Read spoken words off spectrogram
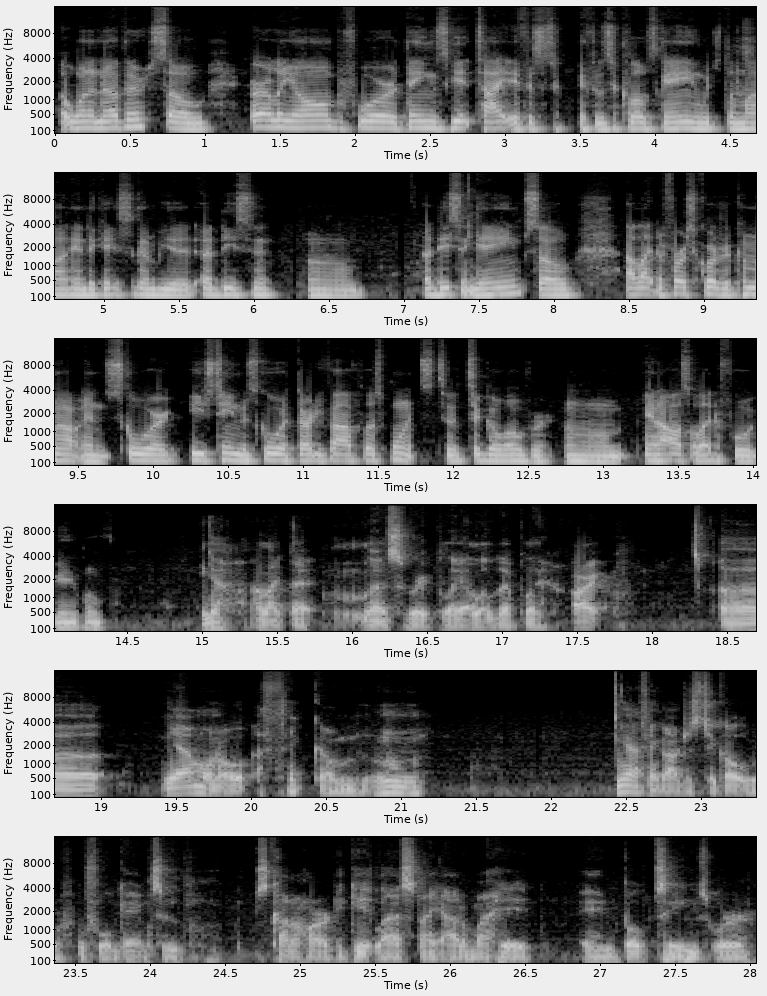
one another. So early on, before things get tight, if it's if it's a close game, which the line indicates is going to be a, a decent um, a decent game. So I like the first quarter to come out and score each team to score 35 plus points to, to go over. Um, and I also like the full game over. Yeah, I like that. That's a great play. I love that play. All right. Uh, yeah, I'm on. A, I think um, mm, yeah, I think I'll just take over for full game too. It's kind of hard to get last night out of my head, and both mm-hmm. teams were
